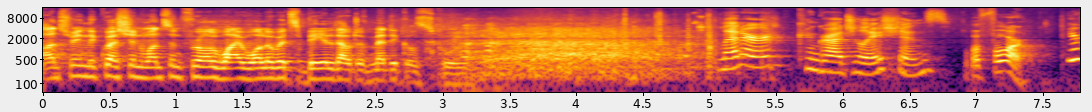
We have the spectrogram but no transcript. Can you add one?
Answering the question once and for all why Wolowitz bailed out of medical school. Leonard, congratulations. What for? Your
